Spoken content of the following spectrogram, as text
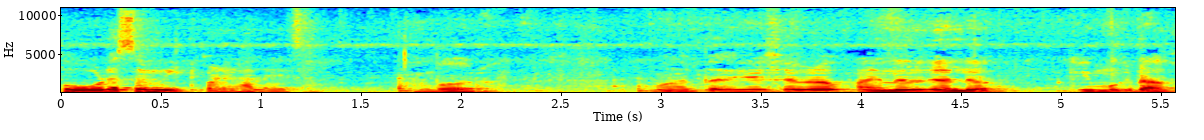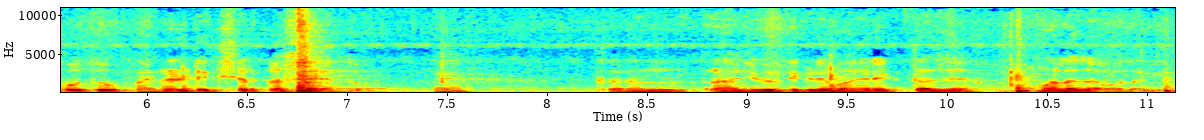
थोडंसं मीठ पण घालायचं. बरं. मग आता हे सगळं फायनल झालं. की मग दाखवतो फायनल टेक्स्चर कसा येतो. कारण राजीवर तिकडे बाहेर एकटाच आहे मला जावं लागेल.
